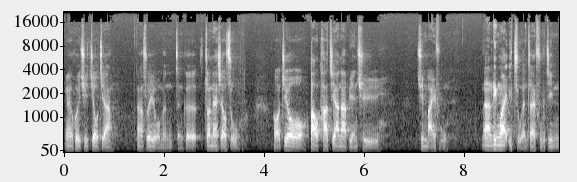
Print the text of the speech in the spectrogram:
应该会去救家。啊，所以我们整个专案小组哦，就到他家那边去去埋伏。那另外一组人在附近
